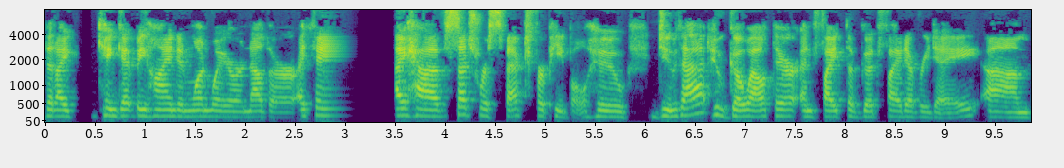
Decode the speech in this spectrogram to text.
that I can get behind in one way or another. I think I have such respect for people who do that, who go out there and fight the good fight every day. Um,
